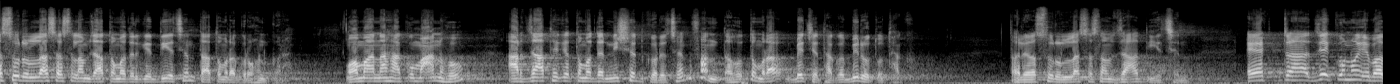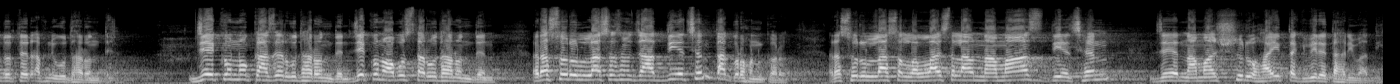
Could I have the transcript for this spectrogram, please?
রসুল্লাহ সাল্লাম যা তোমাদেরকে দিয়েছেন তা তোমরা গ্রহণ করা। অমা নাহাকুম আনহো। আর যা থেকে তোমাদের নিষেধ করেছেন, ফান্তাহ, তোমরা বেঁচে থাকো, বিরত থাকো। তাহলে রসুল্লাহ আসলাম যা দিয়েছেন, একটা যে কোনো এবাদতের আপনি উদাহরণ দেন। যে কোনো কাজের উদাহরণ দেন, যে কোনো অবস্থার উদাহরণ দেন। রসুল্লাহ আসলাম যা দিয়েছেন, তা গ্রহণ করো। রসুল্লাহ সাল্লা সাল্লাম নামাজ দিয়েছেন, যে নামাজ শুরু হয় তাকবীরে তাহরিমাদি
